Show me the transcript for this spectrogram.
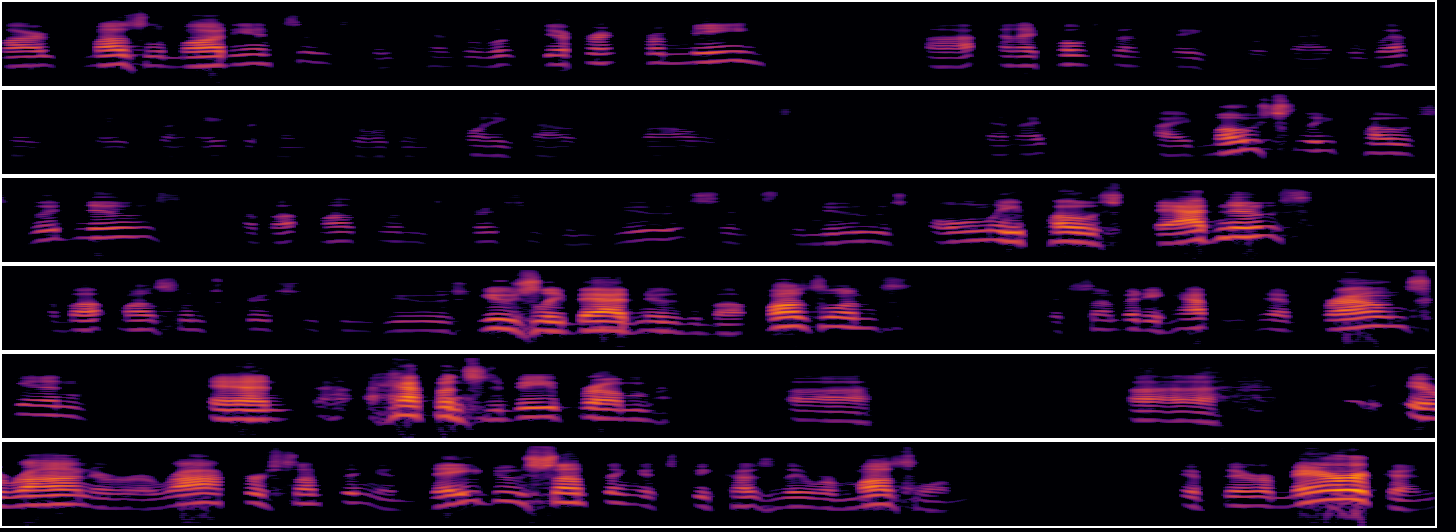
large Muslim audiences. They tend to look different from me. Uh, and I post on Facebook. I have a web page based on Abraham's Children, 20,000 followers. And I, I mostly post good news about Muslims, Christians, and Jews, since the news only posts bad news about Muslims, Christians, and Jews, usually bad news about Muslims if somebody happens to have brown skin and happens to be from uh, uh, Iran or Iraq or something, and they do something, it's because they were Muslim. If they're American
